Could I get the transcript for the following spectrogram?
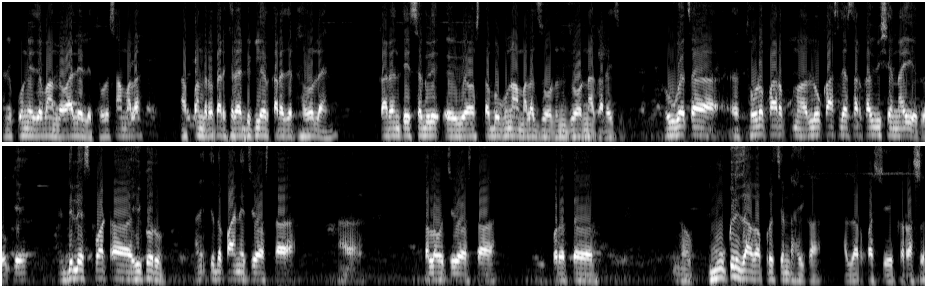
आणि पुण्याचे बांधव आलेले थोडंसं आम्हाला पंधरा तारखेला डिक्लेअर करायचं ठरवलं आहे कारण ते सगळे व्यवस्था बघून आम्हाला जोड जोडणा करायची. उगाच थोडंफार लोक असल्यासारखा विषय नाही येतो ओके? दिले स्पॉट ही करू आणि तिथं पाण्याची व्यवस्था तलावाची व्यवस्था परत मोकळी जागा प्रचंड आहे का? हजार पाचशे एकर असं.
